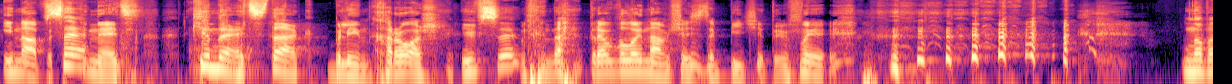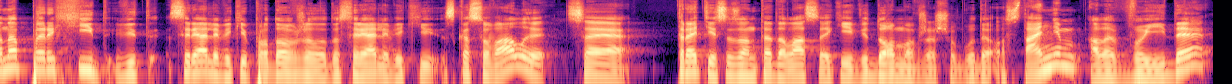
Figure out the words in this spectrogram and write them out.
І напис все. кінець. Кінець, так. Блін, хорош. І все. Треба було й нам щось запічити. Ми... Новина перехід від серіалів, які продовжили, до серіалів, які скасували. Це третій сезон Теда Ласа, який відомо вже, що буде останнім, але вийде.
